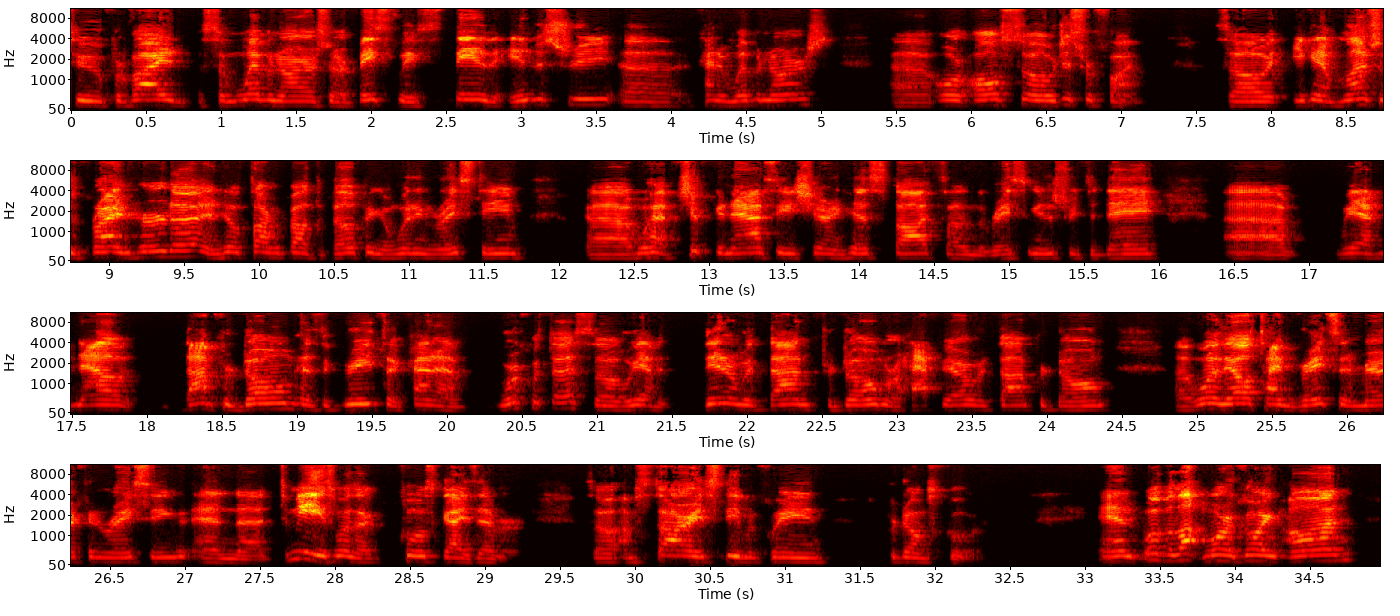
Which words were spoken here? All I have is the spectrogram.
to provide some webinars that are basically state of the industry uh, kind of webinars, uh, or also just for fun. So you can have lunch with Bryan Herta, and he'll talk about developing a winning race team. Uh, we'll have Chip Ganassi sharing his thoughts on the racing industry today. Uh, we have now Don Prudhomme has agreed to kind of work with us. So we have a dinner with Don Prudhomme or a happy hour with Don Prudhomme, uh, one of the all-time greats in American racing. And uh, to me, he's one of the coolest guys ever. So I'm sorry, Steve McQueen, Prudhomme Schooler. And we'll have a lot more going on.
